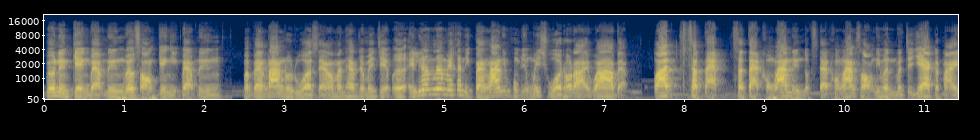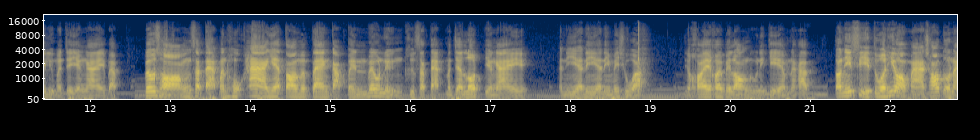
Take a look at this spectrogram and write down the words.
เวลหนึ่งเก่งแบบหนึ่งเวลสองเก่งอีกแบบหนึ่งมาแปลงร่างรัวๆแสดงว่ามันแทบจะไม่เจ็บเออไอเรื่องเรื่องเมคานิกแปลงร่างนี่ผมยังไม่ชัวร์เท่าไหร่ว่าแบบว่าสแตทสแตทของร่างหนึ่งกับสแตทของร่างสองนี่มันมันจะแยกกันไหมหรือมันจะยังไงแบบ เวลสองสแตทมันหกห้าเงี้ยตอนมันแปลงกลับเป็นเวลหนึ่งคือสแตทมันจะลดยังไง อันนี้อันนี้อันนี้ไม่ชัวร์เดี๋ยวค่อยค่อยไปลองดูในเกมนะครับ ตอนนี้ 4 ตัวที่ออกมาชอบตัวไหน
